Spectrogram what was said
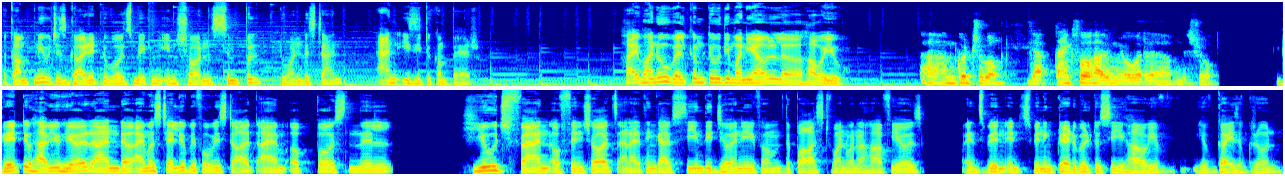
a company which is guided towards making insurance simple to understand and easy to compare. Hi Bhanu, welcome to the Money Owl. Uh, how are you? Uh, I'm good, Shubham. Yeah, thanks for having me over uh, the show. Great to have you here. And uh, I must tell you before we start, I am a personal huge fan of FinShots, and I think I've seen the journey from the past one one and a half years. It's been it's been incredible to see how you've you guys have grown.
